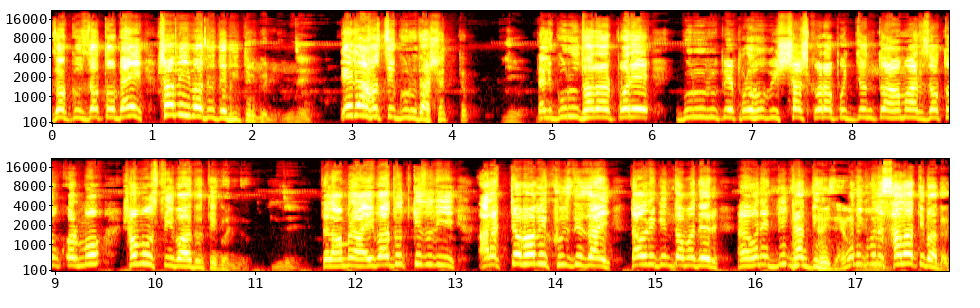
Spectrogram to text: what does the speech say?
যত- যত ব্যয় সবই ইবাদতের ভিতর করি। এটা হচ্ছে গুরু দাসত্ব। তাহলে গুরু ধরার পরে গুরু রূপে প্রভু বিশ্বাস করা পর্যন্ত আমার যত কর্ম সমস্ত ইবাদতে গণ্য। তাহলে আমরা ইবাদতকে যদি আরেকটা ভাবে খুঁজতে যাই তাহলে কিন্তু আমাদের অনেক বিভ্রান্তি হয়ে যায়। অনেক বলে সালাত ইবাদত।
